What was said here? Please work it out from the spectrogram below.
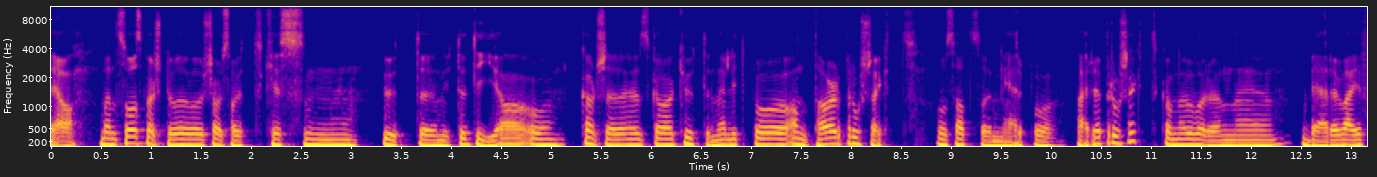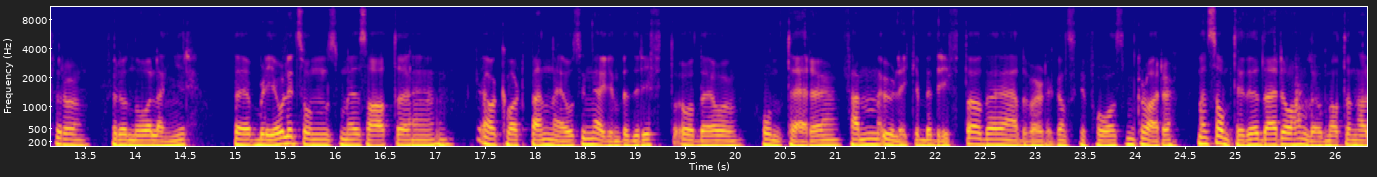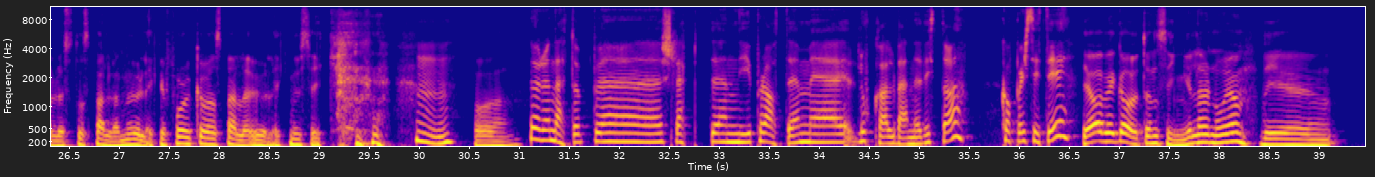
Ja, men så spørs det jo selvsagt hvordan utnytter tida, og kanskje skal kutte ned litt på antall prosjekt og satse mer på færre prosjekt. Kan jo være en eh, bedre vei for å, for å nå lenger. Det blir jo litt sånn som jeg sa, at eh, ja, hvert band er jo sin egen bedrift, og det å håndtere fem ulike bedrifter, det er det vel ganske få som klarer. Men samtidig der det handler det om at en har lyst til å spille med ulike folk og spille ulik musikk. mm. du har jo nettopp uh, sluppet en ny plate med lokalbandet ditt da, Copper City? Ja, vi ga ut en singel her nå, ja. Vi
